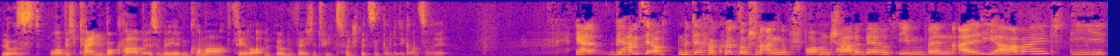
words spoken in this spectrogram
Lust, worauf ich keinen Bock habe, ist über jeden Komma-Fehler in irgendwelchen Tweets von Spitzenpolitikern zu reden. Ja, wir haben es ja auch mit der Verkürzung schon angesprochen. Schade wäre es eben, wenn all die Arbeit, die,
